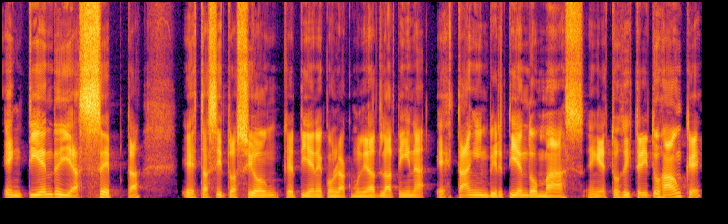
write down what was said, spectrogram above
entiende y acepta esta situación que tiene con la comunidad latina, están invirtiendo más en estos distritos, aunque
